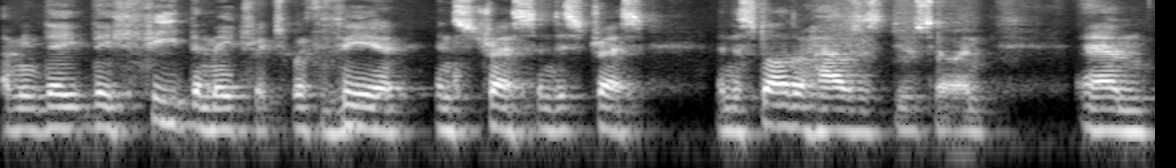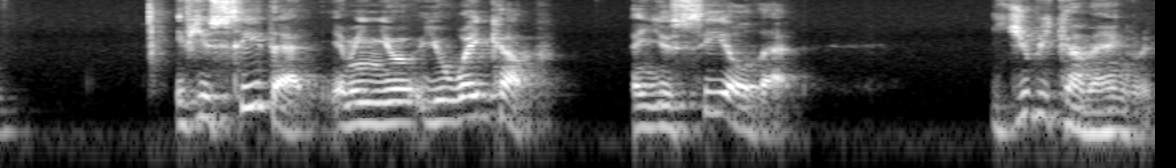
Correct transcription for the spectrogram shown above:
I mean, they, they feed the matrix with fear and stress and distress, and the slaughterhouses do so. And um, if you see that, I mean, you, you wake up and you see all that, you become angry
